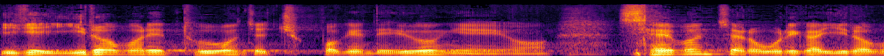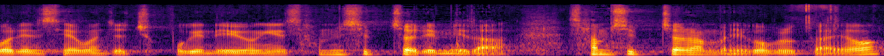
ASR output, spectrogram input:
이게 잃어버린 두 번째 축복의 내용이에요. 세 번째로 우리가 잃어버린 세 번째 축복의 내용이 30절입니다. 30절 한번 읽어볼까요?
